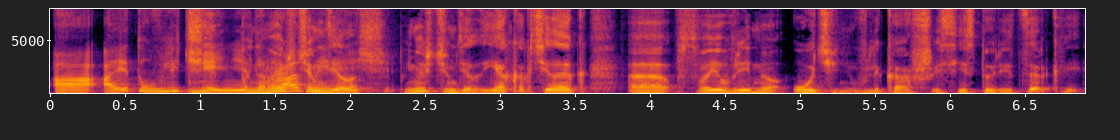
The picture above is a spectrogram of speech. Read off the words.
а, а это увлечение, Нет, это разные в чем дело? вещи. Понимаешь, в чем дело? Я как человек э, в свое время очень увлекавшийся историей церкви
